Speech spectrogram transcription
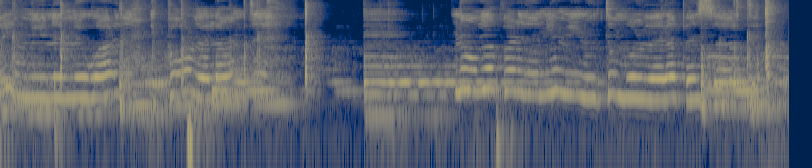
salir, me guarden y por delante. No voy a perder ni un minuto en volver a pensarte.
